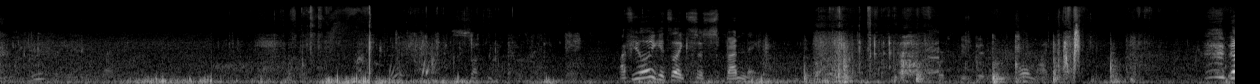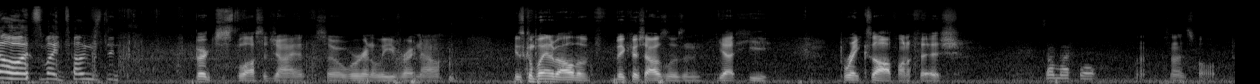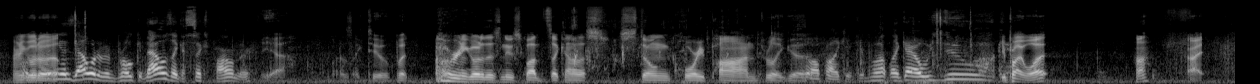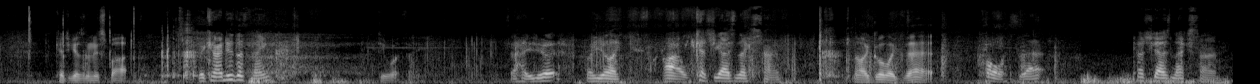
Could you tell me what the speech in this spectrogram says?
I feel like it's like suspending. Oh my god. No, it's my tungsten. Berg just lost a giant, so we're gonna leave right now. He was complaining about all the big fish I was losing, yet he breaks off on a fish. It's not my fault. It's not his fault. We're gonna the go thing to is, that would have been broken. That was like a six pounder. yeah, that was like two, but we're gonna go to this new spot that's like kind of a stone quarry pond. It's really good. So I'll probably kick your butt like I always do. Okay. You probably what? Huh? All right. Catch you guys at the new spot. Wait, can I do the thing? Do what thing? Is that how you do it? Or you're like, alright, we'll catch you guys next time. No, I go like that. Oh, it's that. Catch you guys next time.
